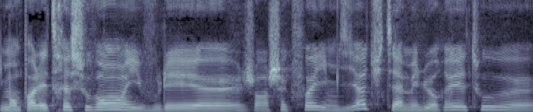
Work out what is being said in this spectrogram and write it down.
il m'en parlait très souvent. Il voulait, euh, genre à chaque fois, il me dit ah tu t'es amélioré et tout. euh.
